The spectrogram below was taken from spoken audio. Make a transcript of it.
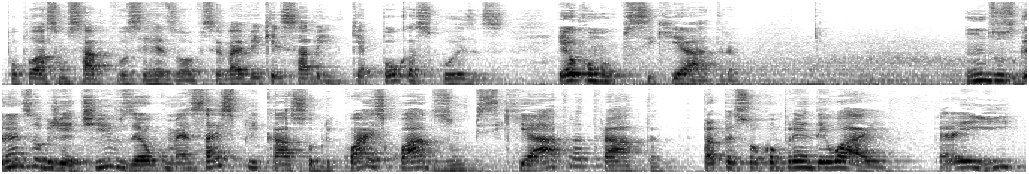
a população sabe que você resolve. Você vai ver que eles sabem que é poucas coisas. Eu como psiquiatra, um dos grandes objetivos é eu começar a explicar sobre quais quadros um psiquiatra trata, para a pessoa compreender, uai, peraí,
